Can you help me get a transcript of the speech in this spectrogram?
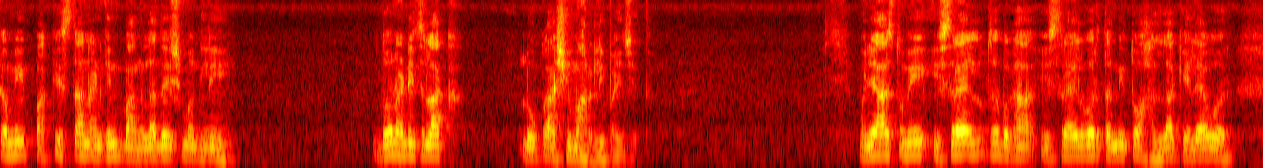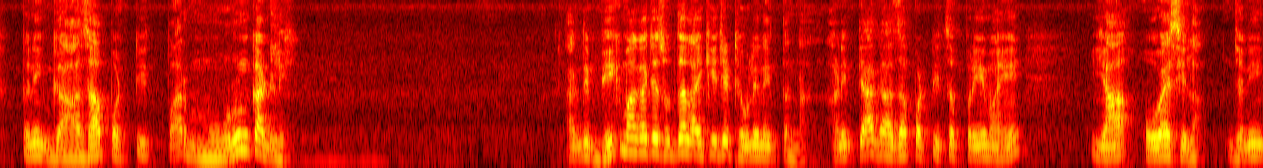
कमी पाकिस्तान आणखीन बांगलादेशमधली दोन अडीच लाख लोक अशी मारली पाहिजेत. म्हणजे आज तुम्ही इस्रायलचं बघा इस्रायलवर त्यांनी तो हल्ला केल्यावर त्यांनी गाझा पट्टी फार मोडून काढली. अगदी भीक मागाचे सुद्धा लायकीचे ठेवले नाहीत त्यांना. आणि त्या गाझापट्टीचं प्रेम आहे या ओवॅसीला ज्यांनी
